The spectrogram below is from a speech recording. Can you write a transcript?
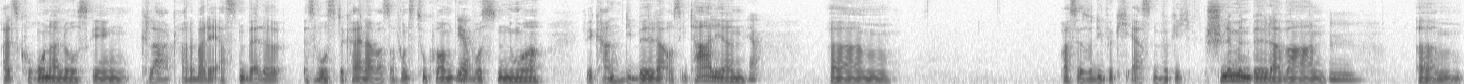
als Corona losging, klar, gerade bei der ersten Welle, es wusste keiner, was auf uns zukommt. Ja. Wir wussten nur, wir kannten die Bilder aus Italien, Ja. ähm, was ja so die wirklich ersten wirklich schlimmen Bilder waren. Ähm,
